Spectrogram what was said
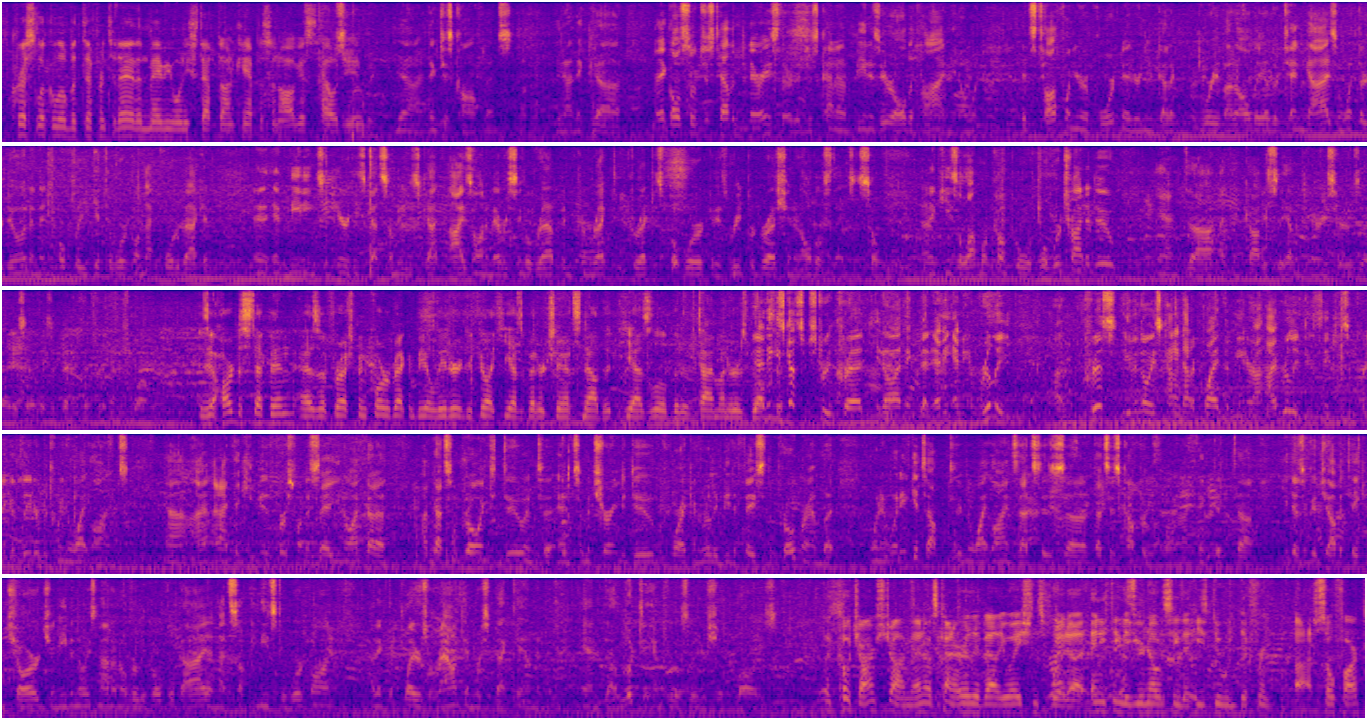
Chris look a little bit different today than maybe when he stepped on campus in August. How Absolutely. would you? Yeah, I think just confidence. Okay. You know, I think uh, I think also just having DeNarius there to just kind of be in his ear all the time. You know, when it's tough when you're a coordinator and you've got to worry about all the other ten guys and what they're doing, and then hopefully you get to work on that quarterback and, in, in, meetings, and here he's got somebody who's got eyes on him every single rep and correct correct his footwork and his read progression and all those things. And so I think he's a lot more comfortable with what we're trying to do, and uh, I think obviously having Darius here is a, is, a, is a benefit for him as well. Is it hard to step in as a freshman quarterback and be a leader? Do you feel like he has a better chance now that he has a little bit of time under his belt? Yeah, I think he's got some street cred. You know. I think that, and, and really, uh, Chris, even though he's kind of got a quiet demeanor, I, I really do think he's a pretty good leader between the white lines. Uh, I, and I think he'd be the first one to say, you know, I've got a, I've got some growing to do and, to, and some maturing to do before I can really be the face of the program. But when, it, when he gets out between the white lines, that's his uh, that's his comfort level, and I think that uh, he does a good job of taking charge. And even though he's not an overly vocal guy, and that's something he needs to work on, I think the players around him respect him and, and uh, look to him for those leadership qualities. Uh, Coach Armstrong, I know it's kind of early evaluations, but uh, anything that you're noticing that he's doing different uh, so far?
